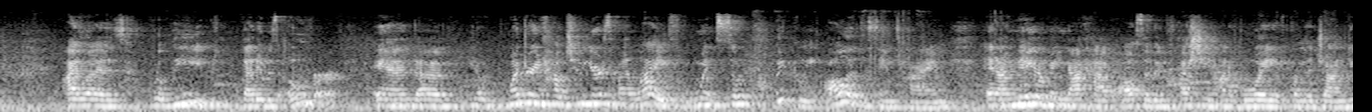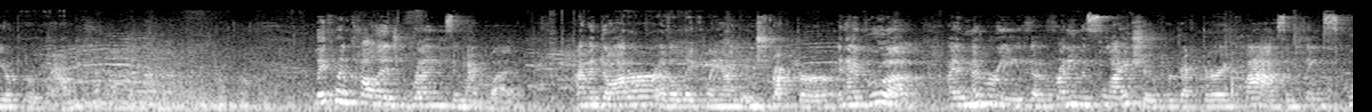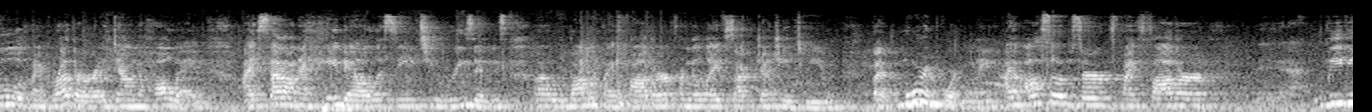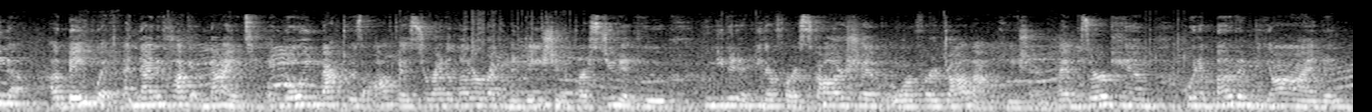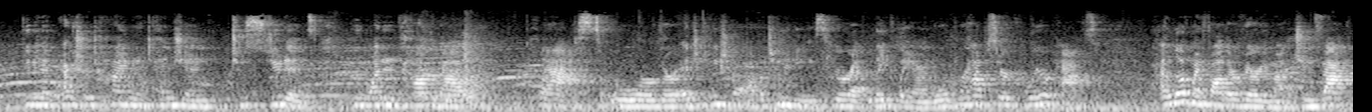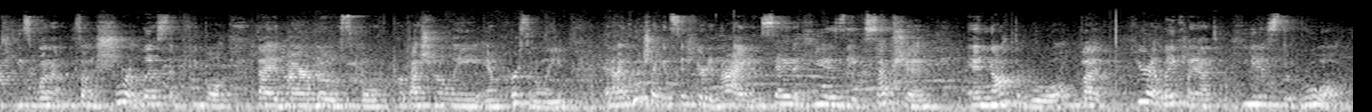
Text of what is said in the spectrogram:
I was relieved that it was over and um, you know, wondering how two years of my life went so quickly, all at the same time, and I may or may not have also been crushing on a boy from the John Deere program. Lake Land College runs in my blood. I'm a daughter of a Lake Land instructor, and I grew up, I have memories of running the slideshow projector in class and playing school with my brother down the hallway. I sat on a hay bale listening to Reasons uh, along with my father from the livestock judging team. But more importantly, I also observed my father leaving a banquet at 9 o'clock at night and going back to his office to write a letter of recommendation for a student who, who needed it either for a scholarship or for a job application. I observed him going above and beyond and giving an extra time and attention to students who wanted to talk about class or their educational opportunities here at Lake Land or perhaps their career paths. I love my father very much. In fact, he's, one of, he's on a short list of people that I admire most, both professionally and personally. And I wish I could sit here tonight and say that he is the exception and not the rule, but here at Lake Land, he is the rule.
